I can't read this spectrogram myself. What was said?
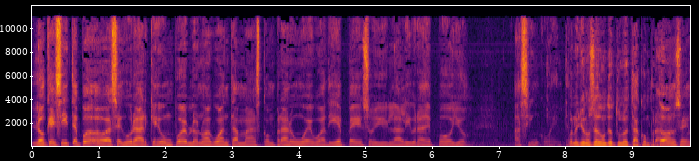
Lo que sí te puedo asegurar que un pueblo no aguanta más comprar un huevo a 10 pesos y la libra de pollo a 50. Bueno, yo no sé dónde tú lo estás comprando. Entonces,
